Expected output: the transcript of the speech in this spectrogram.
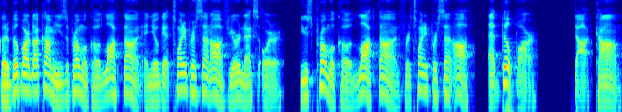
Go to builtbar.com and use the promo code locked on and you'll get 20% off your next order. Use promo code locked on for 20% off at builtbar.com.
